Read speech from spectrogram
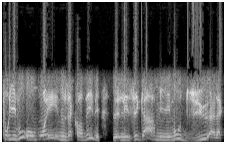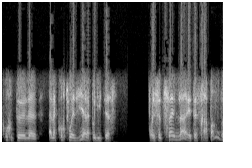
Pourriez-vous au moins nous accorder les, égards minimaux dus à la, courte, à la courtoisie, à la politesse? Et cette scène-là était frappante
